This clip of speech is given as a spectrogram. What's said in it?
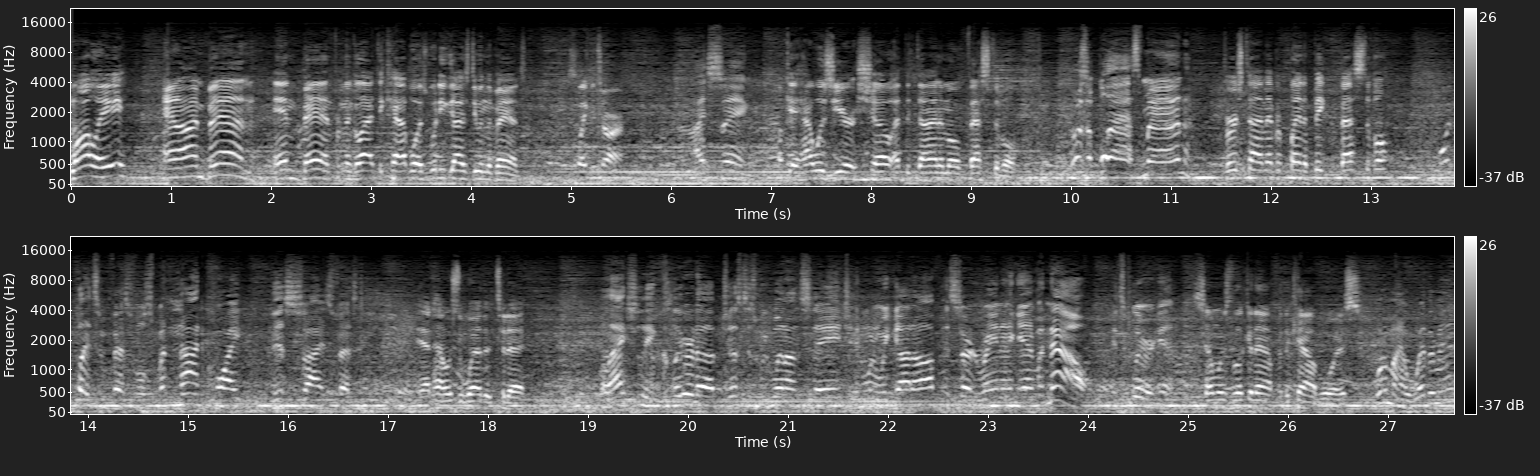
Wally And I'm Ben. and Ben from the Galactic Cowboys. What do you guys do in the band? Play guitar. I sing. Okay, how was your show at the Dynamo Festival? It was a blast, man. First time ever playing a big festival? We played some festivals, but not quite this size festival. And how was the weather today? Well, actually, it cleared up just as we went on stage, and when we got off, it started raining again, but now it's clear again. Someone's looking out for the Cowboys. What am I, a weatherman?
